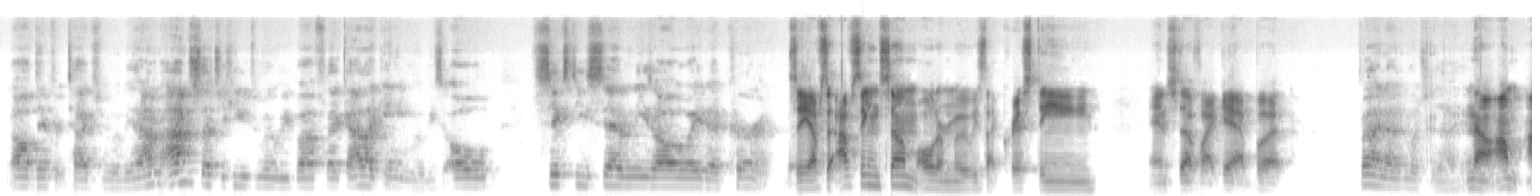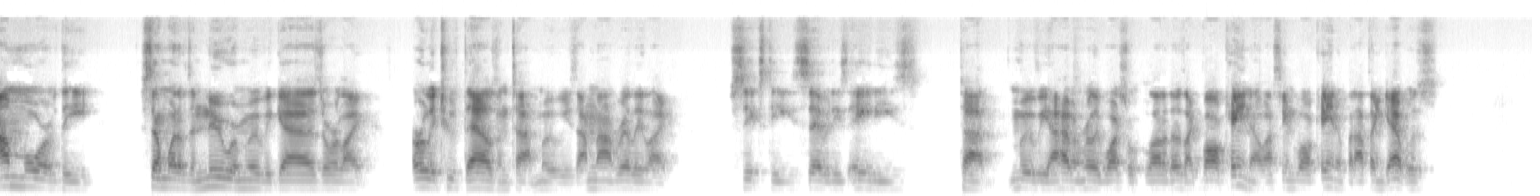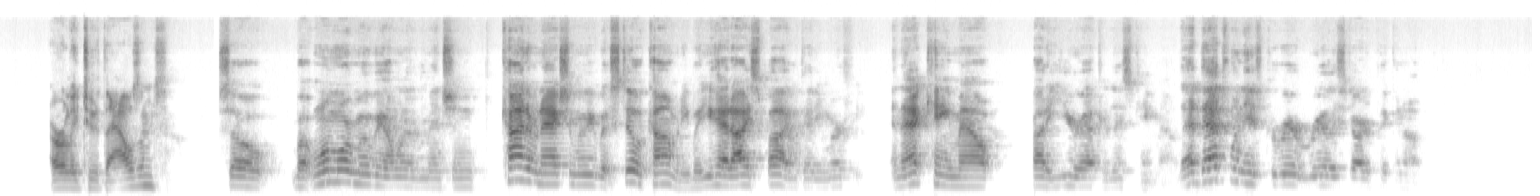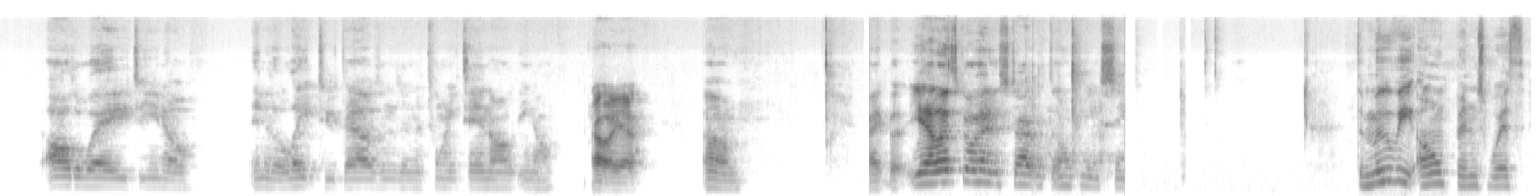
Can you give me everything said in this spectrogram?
All different types of movies. I'm I'm such a huge movie buff. Like I like any movies, old, '60s, '70s, all the way to current. But- see. I've I've seen some older movies like Christine and stuff like that, but Probably not as much as I have. no, I'm I'm more of the somewhat of the newer movie guys or like early 2000 type movies. I'm not really like 60s, 70s, 80s type movie. I haven't really watched a lot of those like Volcano. I seen Volcano, but I think that was early 2000s. So, but one more movie I wanted to mention, kind of an action movie, but still a comedy. But you had I Spy with Eddie Murphy, and that came out about a year after this came out. That that's when his career really started picking up, all the way to you know into the late 2000s and the 2010, all you know. Oh yeah. Um, right, but yeah, let's go ahead and start with the opening scene. The movie opens with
